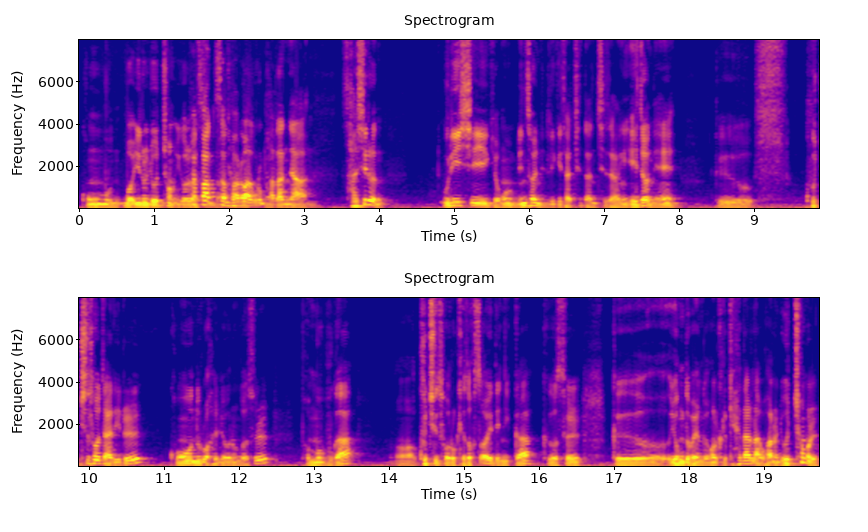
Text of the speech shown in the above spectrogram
공문 뭐 이런 요청 이걸 갖습니다. 발언. 협박으로 네. 받았냐? 사실은 우리 시 경우 민선 1, 2기 자치단체장이 예전에 그 구치소 자리를 공원으로 하려고 하는 것을 법무부가 어, 구치소로 계속 써야 되니까 그것을 그 용도 변경을 그렇게 해달라고 하는 요청을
